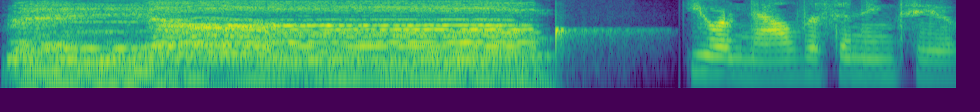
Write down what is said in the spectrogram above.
Radio. You are now listening to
